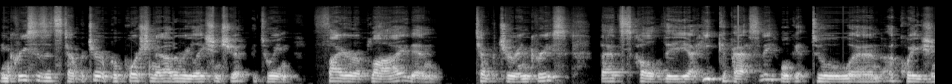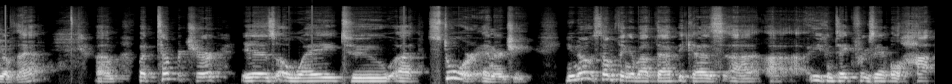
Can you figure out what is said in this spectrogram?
increases its temperature, a proportionality relationship between fire applied and temperature increase. That's called the uh, heat capacity. We'll get to an equation of that. Um, but temperature is a way to uh, store energy. You know something about that because uh, uh, you can take, for example, hot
